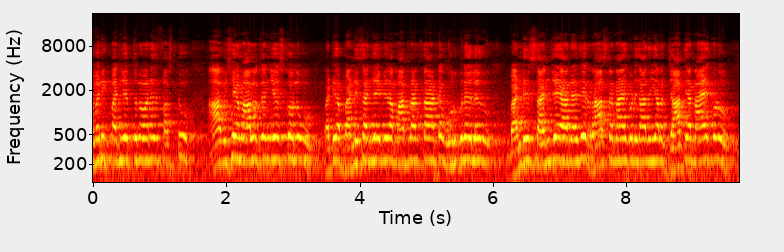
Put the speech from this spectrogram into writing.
ఎవరికి పని చేస్తున్నావు అనేది ఫస్ట్ ఆ విషయం ఆలోచన చేసుకో నువ్వు. బట్టిగా బండి సంజయ్ మీద మాట్లాడతా అంటే ఊరుకునేది లేదు. బండి సంజయ్ అనేది రాష్ట్ర నాయకుడు కాదు ఇవాళ జాతీయ నాయకుడు.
